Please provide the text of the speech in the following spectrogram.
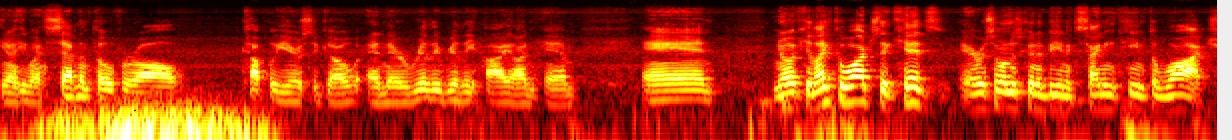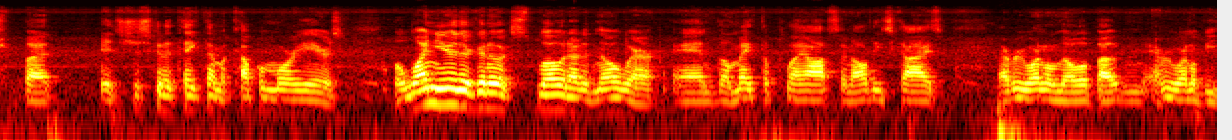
You know, he went seventh overall a couple years ago, and they're really, really high on him. And you know, if you like to watch the kids, Arizona's going to be an exciting team to watch, but it's just going to take them a couple more years. But one year they're going to explode out of nowhere, and they'll make the playoffs, and all these guys, everyone will know about, and everyone will be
